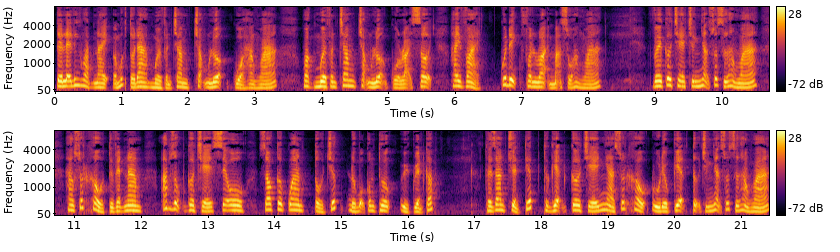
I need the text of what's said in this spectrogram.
tỷ lệ linh hoạt này ở mức tối đa 10% trọng lượng của hàng hóa hoặc 10% trọng lượng của loại sợi hay vải quyết định phân loại mã số hàng hóa. Về cơ chế chứng nhận xuất xứ hàng hóa, hàng xuất khẩu từ Việt Nam áp dụng cơ chế CO do cơ quan tổ chức được Bộ Công Thương ủy quyền cấp thời gian chuyển tiếp thực hiện cơ chế nhà xuất khẩu đủ điều kiện tự chứng nhận xuất xứ hàng hóa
